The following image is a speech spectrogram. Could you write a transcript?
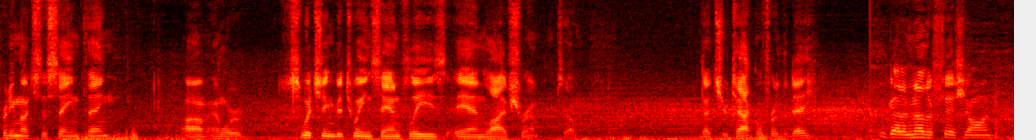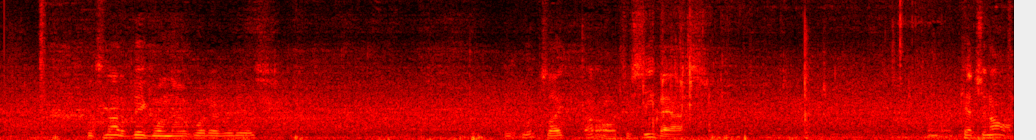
pretty much the same thing. Um, and we're switching between sand fleas and live shrimp. So that's your tackle for the day. We got another fish on. It's not a big one though, whatever it is. It looks like, oh, it's a sea bass. Oh, catching all.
